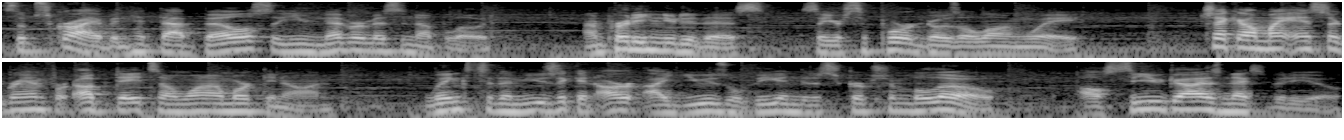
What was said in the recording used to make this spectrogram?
Subscribe and hit that bell so you never miss an upload. I'm pretty new to this, so your support goes a long way. Check out my Instagram for updates on what I'm working on. Links to the music and art I use will be in the description below. I'll see you guys next video.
